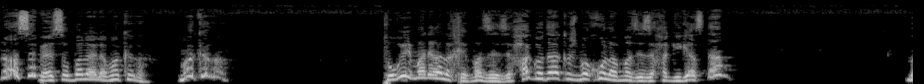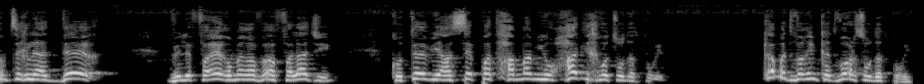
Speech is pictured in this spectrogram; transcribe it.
נעשה בעשר בלילה, מה קרה? מה קרה? פורים, מה נראה לכם? מה זה? זה חג הודעה לקדוש ברוך הוא, מה זה? זה חגיגה סתם? לא צריך להדר ולפאר, אומר הרב פלאג'י, כותב יעשה פת חמה מיוחד לכבוד סעודת פורים. כמה דברים כתבו על סעודת פורים.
